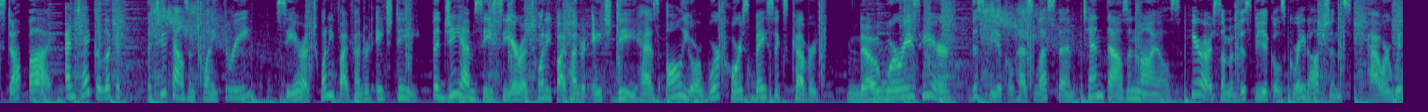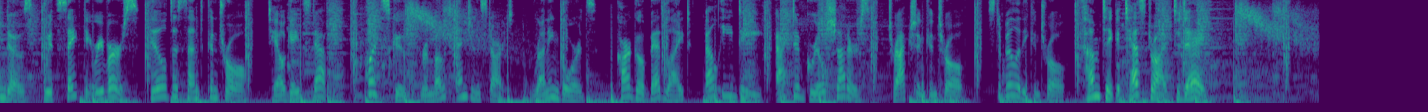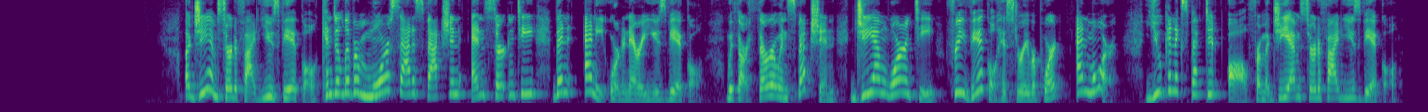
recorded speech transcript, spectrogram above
Stop by and take a look at the 2023 Sierra 2500 HD. The GMC Sierra 2500 HD has all your workhorse basics covered. No worries here. This vehicle has less than 10,000 miles. Here are some of this vehicle's great options. Power windows with safety reverse, hill descent control, tailgate step, hood scoop, remote engine start, running boards, cargo bed light, LED, active grille shutters, traction control, stability control. Come take a test drive today. A GM certified used vehicle can deliver more satisfaction and certainty than any ordinary used vehicle. With our thorough inspection, GM warranty, free vehicle history report, and more. You can expect it all from a GM certified used vehicle.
